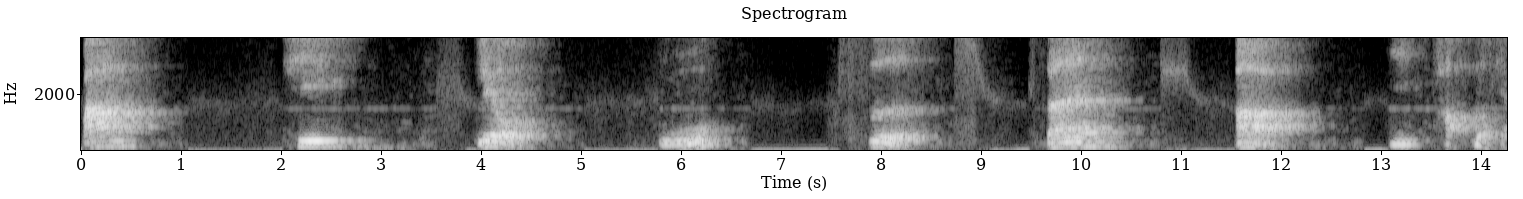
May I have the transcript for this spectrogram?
八、七、六。五、四、三、二、一，好，落下。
